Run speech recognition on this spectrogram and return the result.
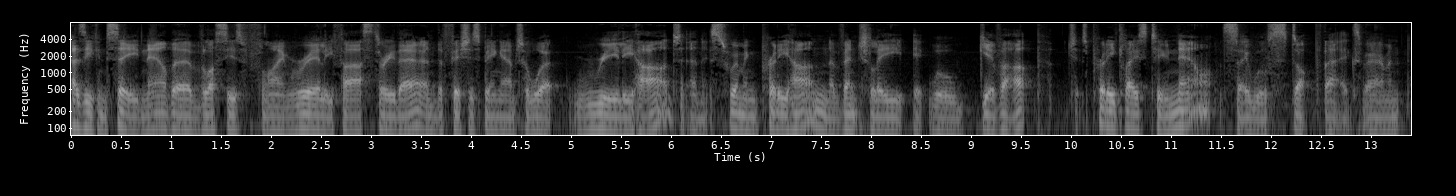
As you can see, now the velocity is flying really fast through there, and the fish is being able to work really hard, and it's swimming pretty hard, and eventually it will give up, which it's pretty close to now, so we'll stop that experiment.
